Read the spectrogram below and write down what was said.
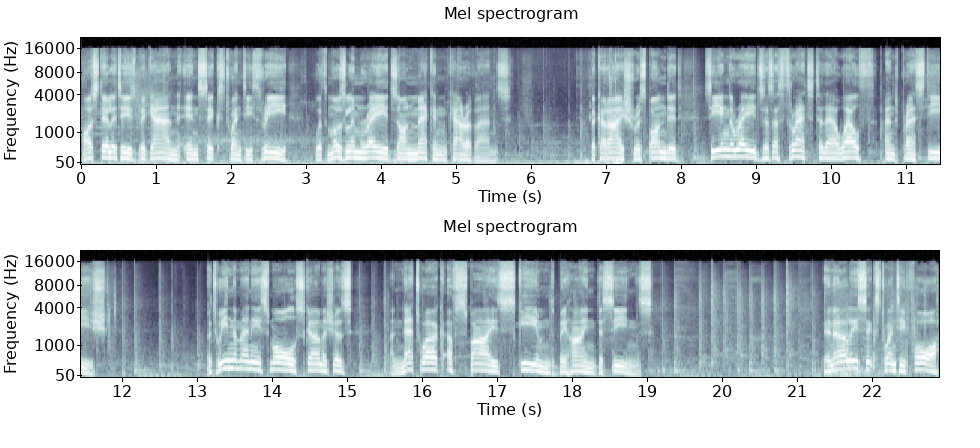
Hostilities began in 623 with Muslim raids on Meccan caravans. The Quraysh responded, seeing the raids as a threat to their wealth and prestige. Between the many small skirmishes, a network of spies schemed behind the scenes. In early 624,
